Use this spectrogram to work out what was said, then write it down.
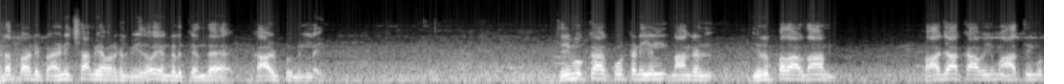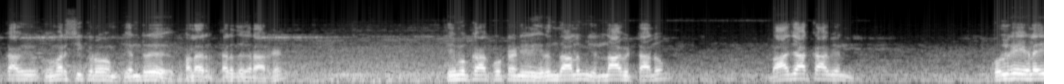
எடப்பாடி பழனிசாமி அவர்கள் மீதோ எங்களுக்கு எந்த காழ்ப்பும் இல்லை. திமுக கூட்டணியில் நாங்கள் இருப்பதால் தான் பாஜகவையும் அதிமுகவையும் விமர்சிக்கிறோம் என்று பலர் கருதுகிறார்கள். திமுக கூட்டணியில் இருந்தாலும் இல்லாவிட்டாலும் பாஜகவின் கொள்கைகளை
